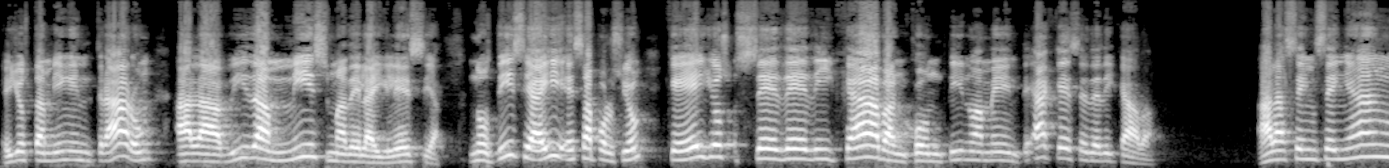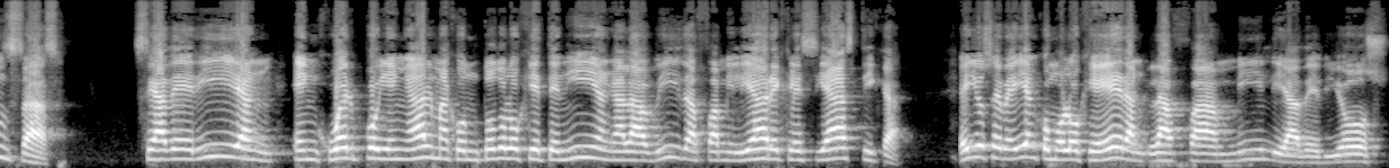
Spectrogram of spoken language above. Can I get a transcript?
ellos también entraron a la vida misma de la iglesia. Nos dice ahí esa porción que ellos se dedicaban continuamente. ¿A qué se dedicaban? A las enseñanzas. Se adherían en cuerpo y en alma con todo lo que tenían a la vida familiar eclesiástica. Ellos se veían como lo que eran la familia de Dios.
